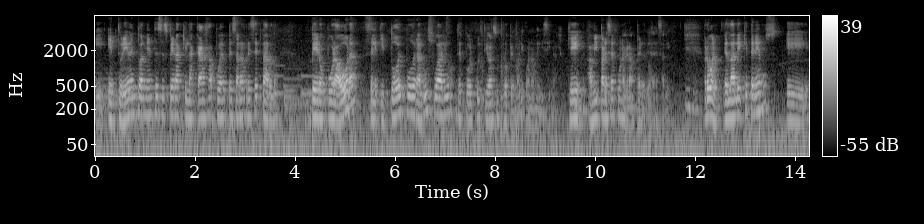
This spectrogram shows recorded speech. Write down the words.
eh, en teoría eventualmente se espera que la caja pueda empezar a recetarlo, pero por ahora se le quitó el poder al usuario de poder cultivar su propia marihuana medicinal, que a mi parecer fue una gran pérdida de esa ley. Pero bueno, es la ley que tenemos. Eh,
